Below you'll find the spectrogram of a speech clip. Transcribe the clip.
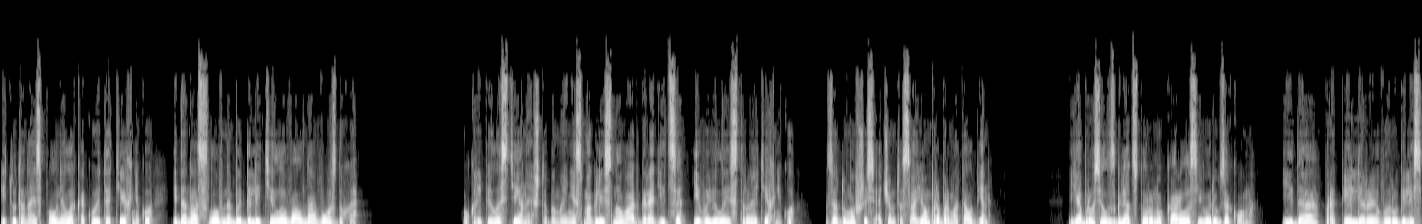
И тут она исполнила какую-то технику, и до нас словно бы долетела волна воздуха. Укрепила стены, чтобы мы не смогли снова отгородиться и вывела из строя технику. Задумавшись о чем-то своем, пробормотал Бен. Я бросил взгляд в сторону Карла с его рюкзаком. И да, пропеллеры вырубились,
